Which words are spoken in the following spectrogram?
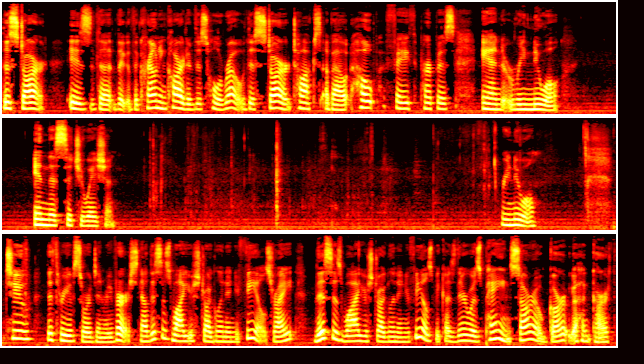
The star is the, the, the crowning card of this whole row. This star talks about hope, faith, purpose, and renewal in this situation. Renewal. Two, the Three of Swords in reverse. Now, this is why you're struggling in your feels, right? This is why you're struggling in your feels because there was pain, sorrow, gar- Garth,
